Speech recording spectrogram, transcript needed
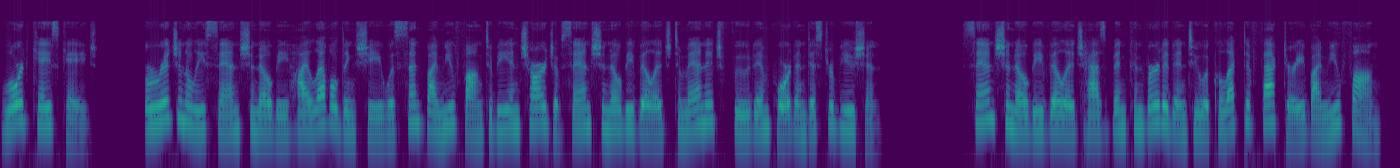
Lord Kazekage. Originally Sand Shinobi high-level Dingshi was sent by Mufang to be in charge of Sand Shinobi Village to manage food import and distribution. Sand Shinobi Village has been converted into a collective factory by Mufang.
